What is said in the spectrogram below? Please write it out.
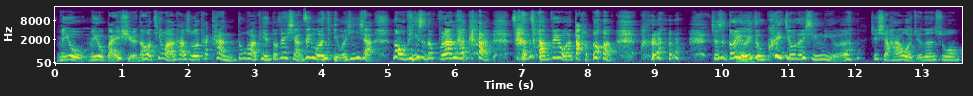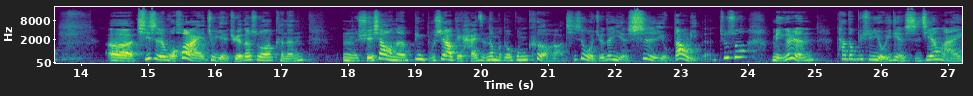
没有没有白学，然后听完他说他看动画片都在想这个问题，我心想，那我平时都不让他看，常常被我打断，就是都有一种愧疚的心理了。就小孩，我觉得说，呃，其实我后来就也觉得说，可能，嗯，学校呢并不是要给孩子那么多功课哈，其实我觉得也是有道理的，就是说每个人他都必须有一点时间来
